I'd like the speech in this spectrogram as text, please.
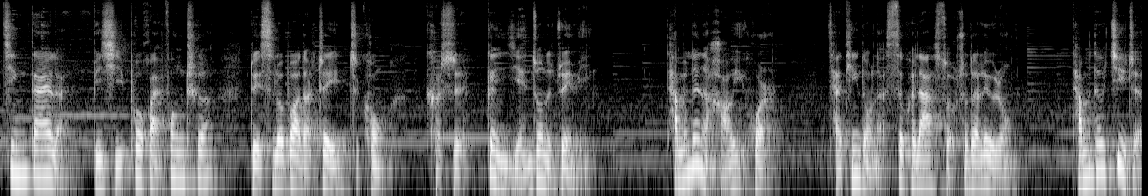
惊呆了。比起破坏风车，对斯洛鲍的这一指控可是更严重的罪名。他们愣了好一会儿，才听懂了斯奎拉所说的内容。他们都记着，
